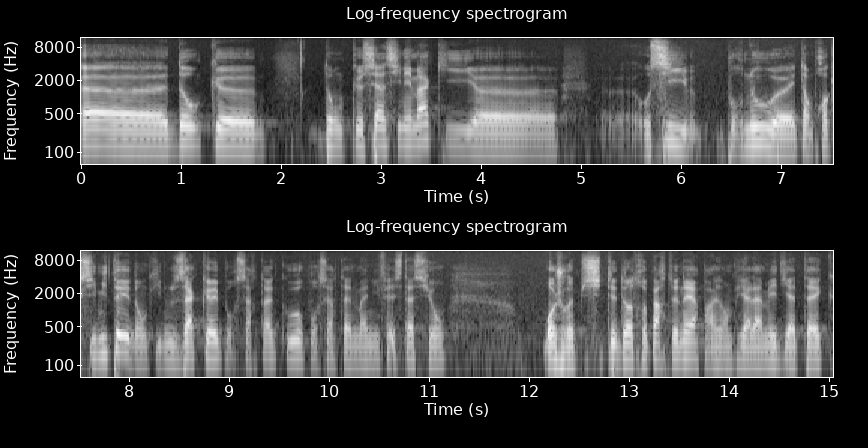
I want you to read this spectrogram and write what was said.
donc, donc euh, c'est un cinéma qui euh, aussi pour nous euh, est en proximité, donc il nous accueille pour certains cours, pour certaines manifestations. Bon, j'aurais pu citer d'autres partenaires, par exemple il y a la médiathèque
